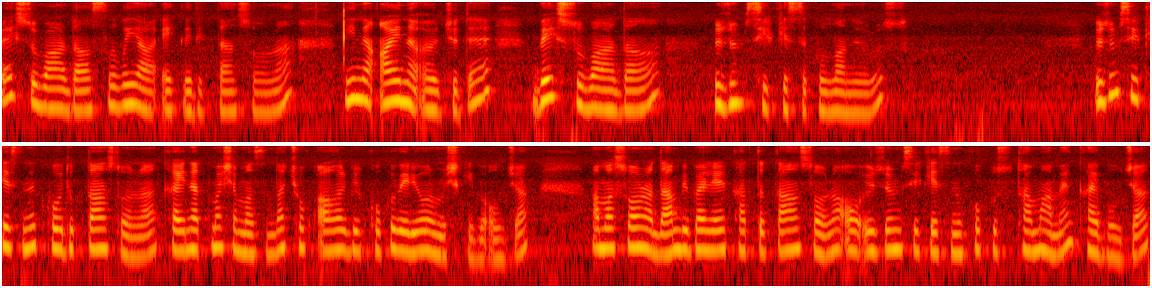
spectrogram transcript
5 su bardağı sıvı yağ ekledikten sonra yine aynı ölçüde 5 su bardağı üzüm sirkesi kullanıyoruz. Üzüm sirkesini koyduktan sonra kaynatma aşamasında çok ağır bir koku veriyormuş gibi olacak. Ama sonradan biberleri kattıktan sonra o üzüm sirkesinin kokusu tamamen kaybolacak.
